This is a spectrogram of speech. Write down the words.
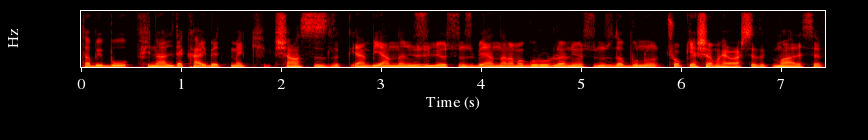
Tabii bu finalde kaybetmek şanssızlık. Yani bir yandan üzülüyorsunuz bir yandan ama gururlanıyorsunuz da bunu çok yaşamaya başladık maalesef.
